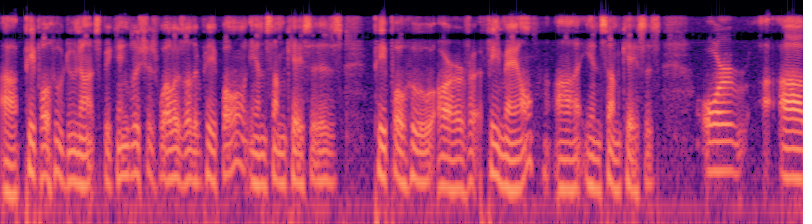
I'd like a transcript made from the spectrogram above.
uh, people who do not speak English as well as other people, in some cases, people who are female, uh, in some cases, or uh,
